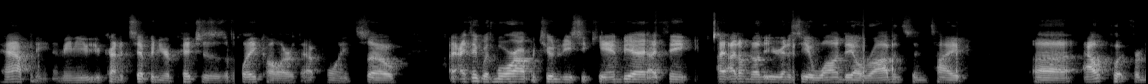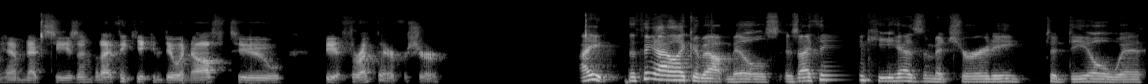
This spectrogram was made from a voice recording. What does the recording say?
happening. I mean, you, are kind of tipping your pitches as a play caller at that point. So, I think with more opportunities he can be. I, think I, I, don't know that you're going to see a Wan'Dale Robinson type uh, output from him next season, but I think he can do enough to be a threat there for sure. I the thing I like about Mills is I think he has the maturity to deal with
